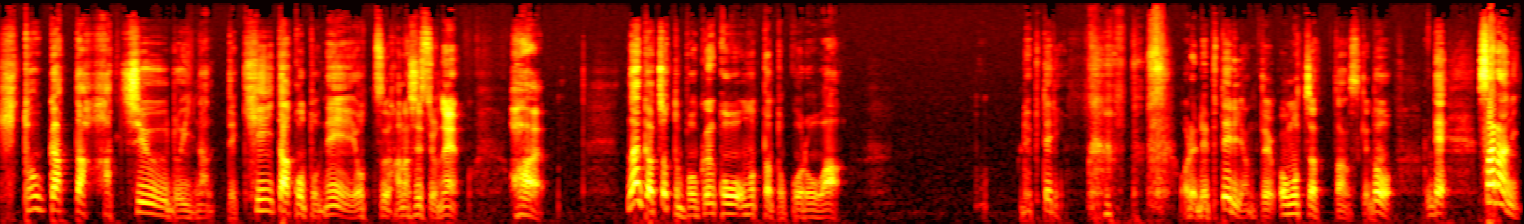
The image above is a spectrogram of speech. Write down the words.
人型爬虫類なんて聞いたことねえよっつう話ですよね。はい。なんかちょっと僕がこう思ったところは、レプテリアン？俺レプテリアンって思っちゃったんですけど、で、さらに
